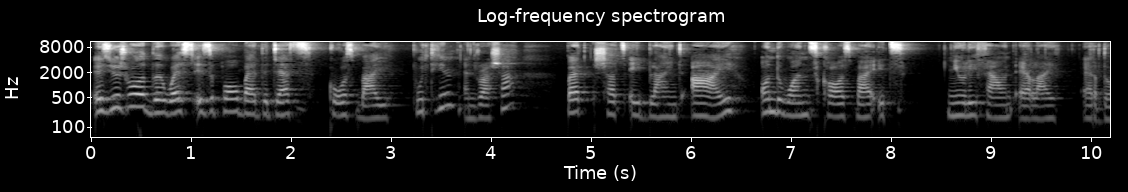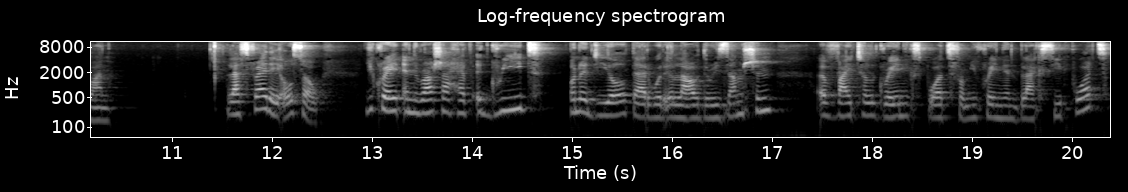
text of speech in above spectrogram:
As usual, the West is appalled by the deaths caused by Putin and Russia, but shuts a blind eye on the ones caused by its newly found ally Erdogan. Last Friday, also, Ukraine and Russia have agreed on a deal that would allow the resumption of vital grain exports from Ukrainian Black Sea ports,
